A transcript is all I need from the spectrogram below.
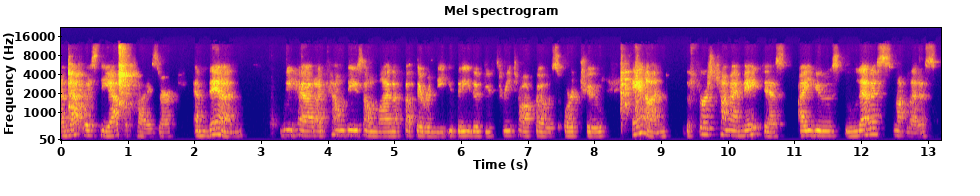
And that was the appetizer. And then we had, I found these online. I thought they were neat. You could either do three tacos or two. And the first time I made this, I used lettuce, not lettuce,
